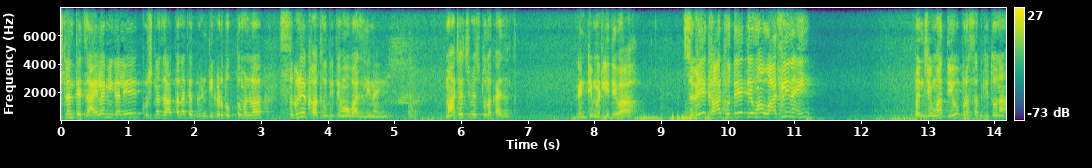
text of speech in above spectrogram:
कृष्णन ते जायला निघाले. कृष्ण जाताना त्या घंटीकडे बघतो म्हणला सगळे खात होते तेव्हा वाजली नाही. माझ्याच वेळेस तुला काय झालं? घंटी म्हटली देवा सगळे खात होते तेव्हा वाजली नाही. पण जेव्हा देव प्रसाद घेतो ना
